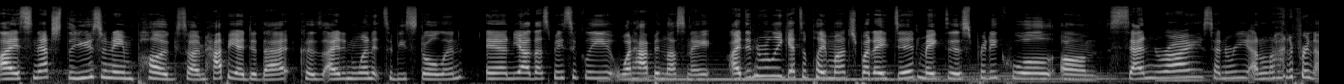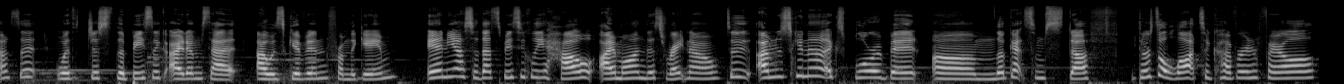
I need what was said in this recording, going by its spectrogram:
I snatched the username Pug, so I'm happy I did that because I didn't want it to be stolen. And yeah, that's basically what happened last night. I didn't really get to play much, but I did make this pretty cool um, Senrai, Senri, I don't know how to pronounce it, with just the basic items that I was given from the game. And yeah, so that's basically how I'm on this right now. So I'm just gonna explore a bit, um, look at some stuff. There's a lot to cover in Feral.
